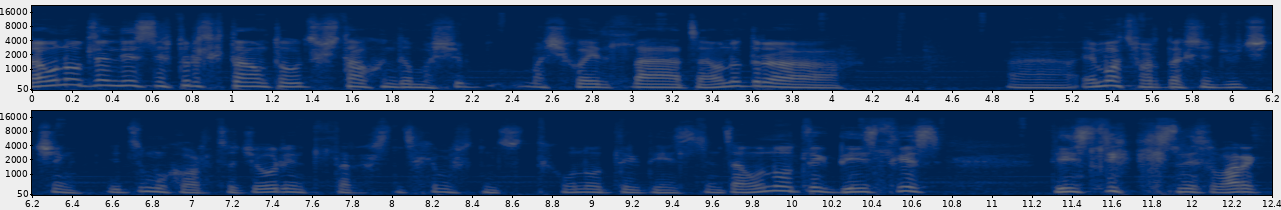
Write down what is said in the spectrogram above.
За өнөөдрийн дэс нэвтрүүлэгт таамтаа үзэгч та бүхэнд маш маш их баярлалаа. За өнөөдөр эмоц продакшн жүжигчин эзэн мөнх оролцож өөрийн талаар гарсан захим ертөнцийн өнөөдлийг дэнслэж. За өнөөдлийг дэнслэхээс дэнслэх гэснээс баг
